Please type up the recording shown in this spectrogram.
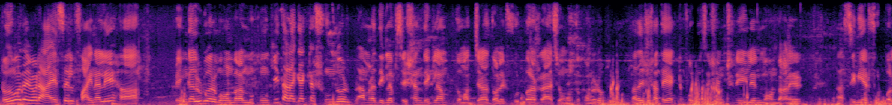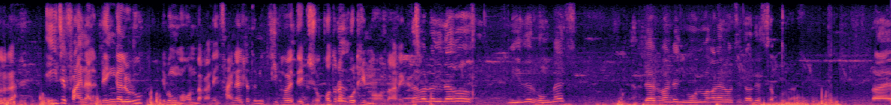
প্রথমত এবার আইএসএল ফাইনালে বেঙ্গালুরু আর মোহনবাগান মুখোমুখি। তার আগে একটা সুন্দর আমরা দেখলাম সেশন দেখলাম। তোমার যারা দলের ফুটবলাররা আছে, অন্তত পনেরো, তাদের সাথে একটা ফটো সেশন ছেড়ে নিলেন মোহনবাগানের সিনিয়র ফুটবলাররা এই যে ফাইনাল বেঙ্গালুরু এবং মোহনবাগান, এই ফাইনালটা তুমি কীভাবে দেখছ? কতটা কঠিন মোহনবাগানের দেখো, নিজেদের হোম ম্যাচ একটা অ্যাডভান্টেজ মোহনবাগানের হচ্ছে, তাদের সাপোর্টার প্রায়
